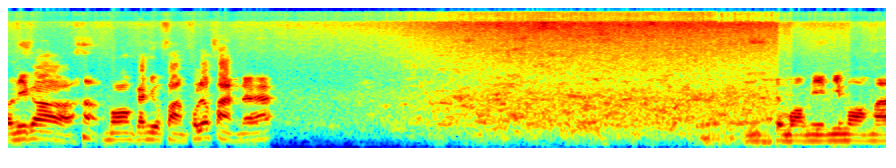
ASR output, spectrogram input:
ตอนนี้ก็มองกันอยู่ฝั่งคนละฝั่งนะฮะจะมองมีมีมองมา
